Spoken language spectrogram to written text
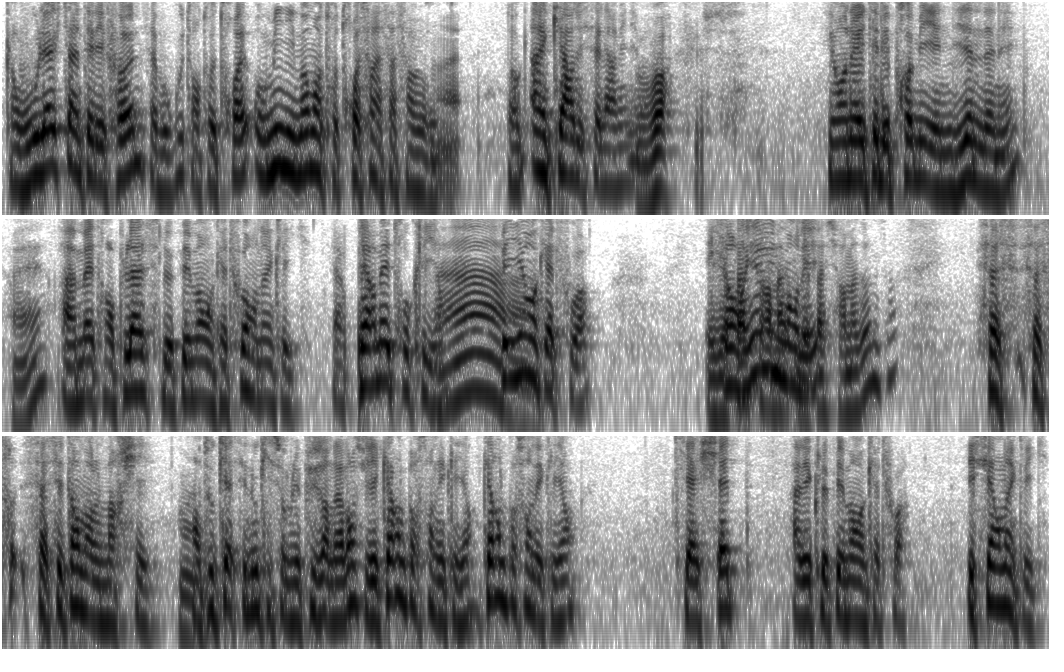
Quand vous voulez acheter un téléphone, ça vous coûte entre 3, au minimum entre 300 et 500 euros. Donc un quart du salaire minimum. Voire plus. Et on a été les premiers il y a une dizaine d'années Ouais. à mettre en place le paiement en quatre fois en un clic. Permettre aux clients, Ah. payer en quatre fois, Et y sans rien lui demander. pas sur Amazon ça? Ça, ça, se- ça s'étend dans le marché. Ouais. En tout cas, c'est nous qui sommes les plus en avance. J'ai 40% des clients, 40% des clients qui achètent avec le paiement en quatre fois. Et c'est en un clic.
